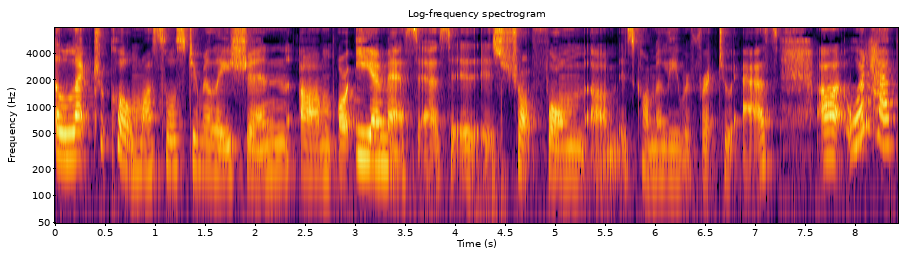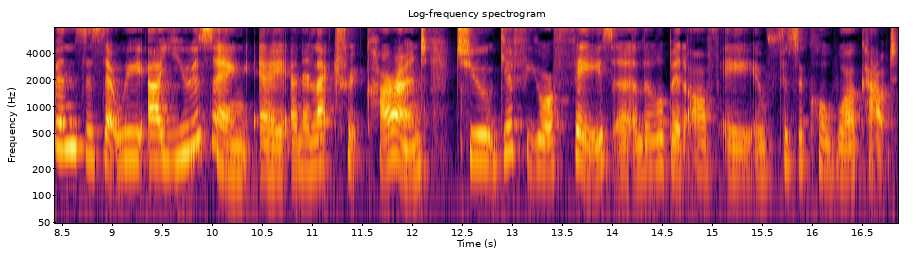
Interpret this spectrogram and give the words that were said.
electrical muscle stimulation, um, or EMS as it is short form um, is commonly referred to as, uh, what happens is that we are using a, an electric current to give your face a, a little bit of a, a, physical workout.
